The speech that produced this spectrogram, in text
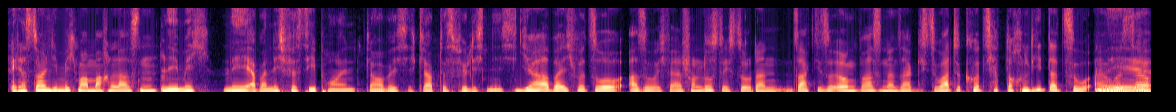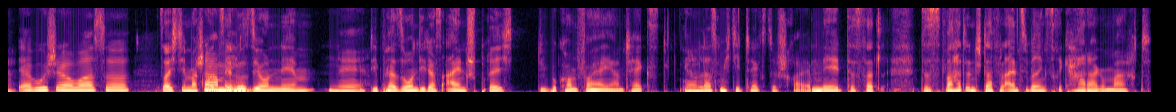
Ey, das sollen die mich mal machen lassen. Nee, mich? Nee, aber nicht für Seapoint, glaube ich. Ich glaube, das fühle ich nicht. Ja, aber ich würde so, also ich wäre schon lustig so, dann sagt die so irgendwas und dann sage ich so, warte kurz, ich habe doch ein Lied dazu. I, Nee. wish, I, I wish I was a... Soll ich dir mal Charming. kurz Illusionen nehmen? Nee, Die Person, die das einspricht, die bekommt vorher ja einen Text. ja, dann lass mich die Texte schreiben. Nee, das hat, das war, hat in Staffel 1 übrigens Ricarda gemacht.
